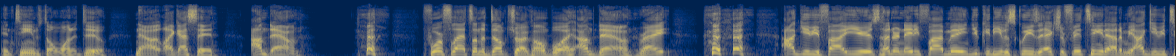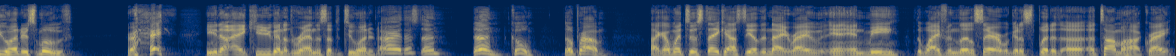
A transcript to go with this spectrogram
and teams don't want to do. Now, like I said, I'm down. Four flats on a dump truck, homeboy. I'm down, right? I'll give you five years, 185 million. You could even squeeze an extra 15 out of me. I'll give you 200 smooth, right? You know, hey, Q, you're going to round this up to 200. All right, that's done. Done. Cool. No problem. Like I went to a steakhouse the other night, right? And, and me, the wife, and little Sarah were going to split a, a, a, tomahawk, right?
